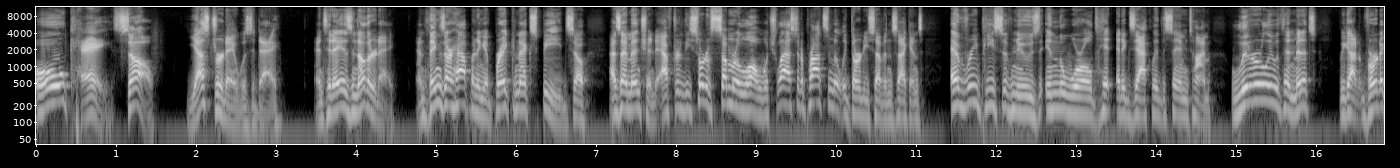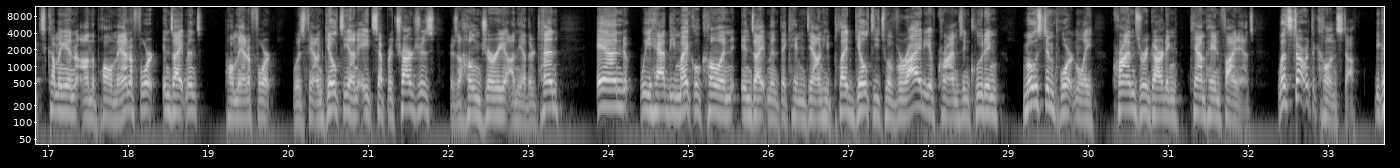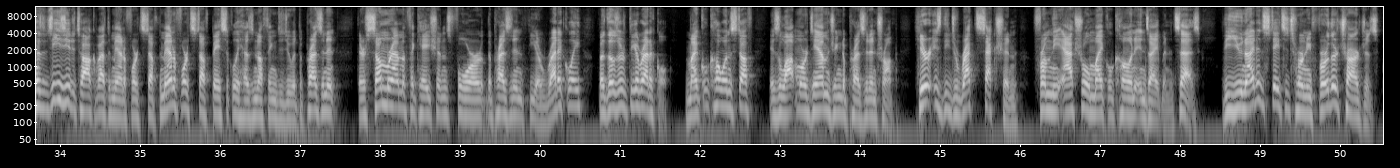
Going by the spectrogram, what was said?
Okay, so yesterday was a day, and today is another day, and things are happening at breakneck speed. So, as I mentioned, after the sort of summer lull, which lasted approximately 37 seconds, every piece of news in the world hit at exactly the same time. Literally within minutes, we got verdicts coming in on the Paul Manafort indictment. Paul Manafort was found guilty on eight separate charges. There's a hung jury on the other 10. And we had the Michael Cohen indictment that came down. He pled guilty to a variety of crimes, including most importantly, crimes regarding campaign finance. Let's start with the Cohen stuff because it's easy to talk about the Manafort stuff. The Manafort stuff basically has nothing to do with the president. There's some ramifications for the president theoretically, but those are theoretical. Michael Cohen stuff is a lot more damaging to President Trump. Here is the direct section from the actual Michael Cohen indictment. It says The United States Attorney further charges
